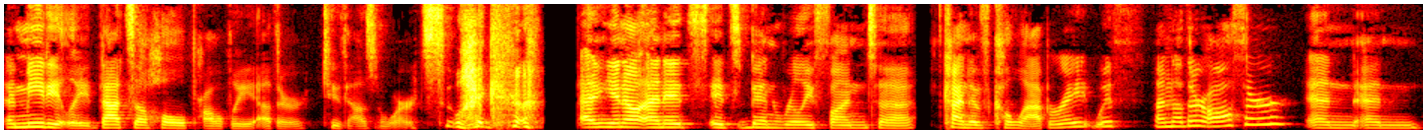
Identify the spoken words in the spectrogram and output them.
immediately that's a whole probably other 2000 words. Like and you know and it's it's been really fun to kind of collaborate with another author and and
